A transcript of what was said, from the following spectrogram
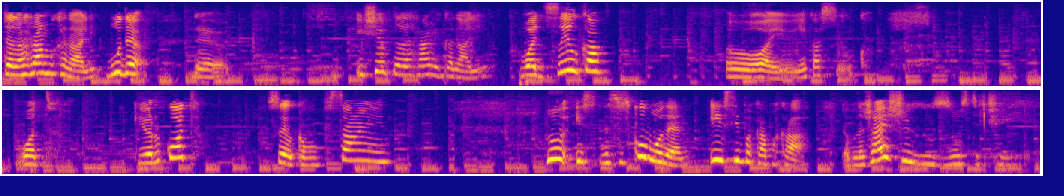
в телеграм-каналі буде. Де... І ще в телеграмі каналі. Ось ссылка. Ой, яка ссылка? От QR-код. Ссылка в описанні. Ну і на зв'язку буде. І всім пока-пока. До ближайших зустрічей.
